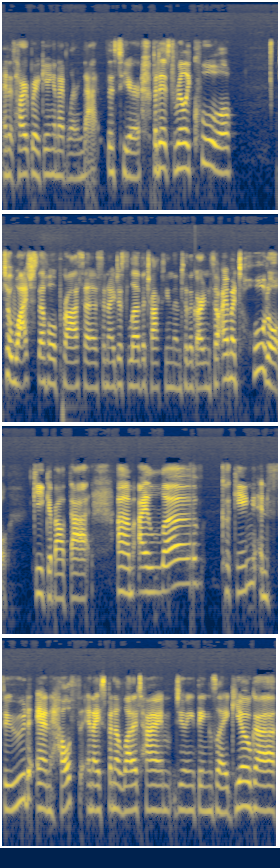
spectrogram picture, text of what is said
and it's heartbreaking. And I've learned that this year, but it's really cool to watch the whole process, and I just love attracting them to the garden. So I'm a total geek about that. Um, I love cooking and food and health. And I spend a lot of time doing things like yoga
